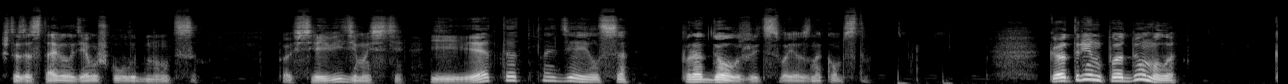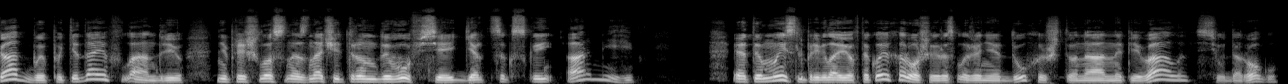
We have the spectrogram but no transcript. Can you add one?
что заставило девушку улыбнуться. По всей видимости, и этот надеялся продолжить свое знакомство. Катрин подумала, как бы, покидая Фландрию, не пришлось назначить рандеву всей герцогской армии. Эта мысль привела ее в такое хорошее расположение духа, что она напевала всю дорогу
